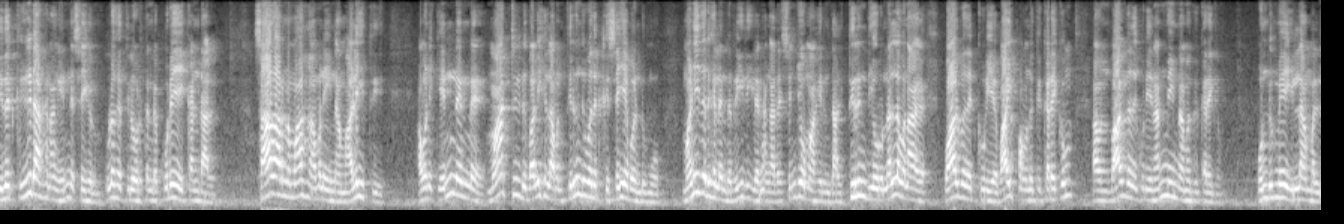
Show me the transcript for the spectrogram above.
இதற்கு ஈடாக நாங்க என்ன செய்கிறோம் உலகத்தில் ஒருத்தன் குறையை கண்டால் சாதாரணமாக அவனை நாம் அழைத்து அவனுக்கு என்னென்ன மாற்றீடு வழிகள் அவன் திருந்துவதற்கு செய்ய வேண்டுமோ மனிதர்கள் என்ற ரீதியில நாங்கள் அதை செஞ்சோமாக இருந்தால் திருந்தி ஒரு நல்லவனாக வாழ்வதற்குரிய வாய்ப்பு அவனுக்கு கிடைக்கும். அவன் வாழ்ந்ததற்குரிய நன்மையும் நமக்கு கிடைக்கும். ஒன்றுமே இல்லாமல்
